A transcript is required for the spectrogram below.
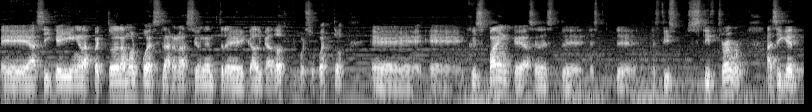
Eh, así que en el aspecto del amor, pues la relación entre Gal Gadot y por supuesto eh, eh, Chris Pine, que hace de, Steve, Trevor. Así que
